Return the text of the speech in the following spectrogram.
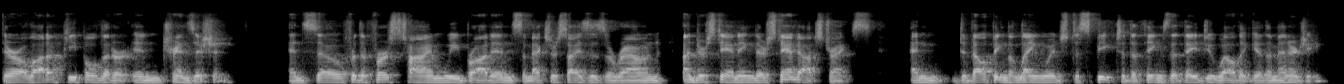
there are a lot of people that are in transition. And so for the first time, we brought in some exercises around understanding their standout strengths and developing the language to speak to the things that they do well that give them energy.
